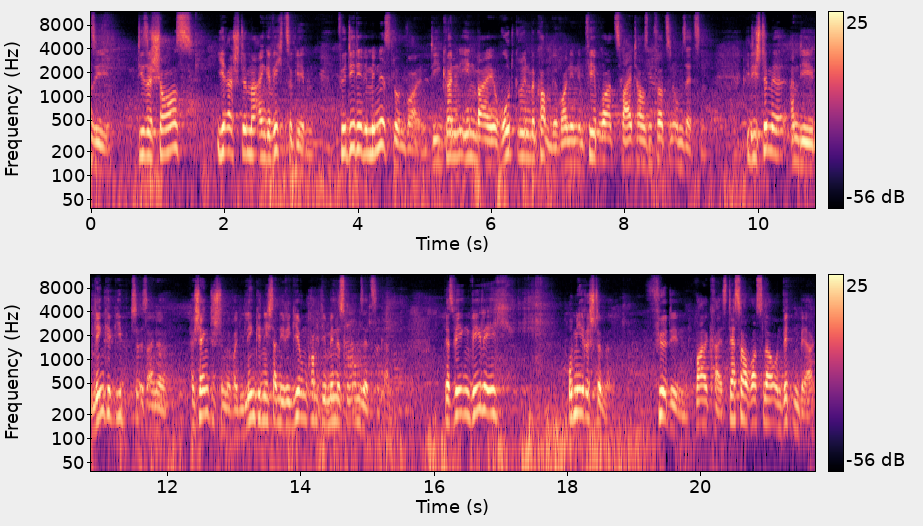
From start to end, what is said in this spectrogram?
Sie diese Chance, Ihrer Stimme ein Gewicht zu geben. Für die, die den Mindestlohn wollen, die können ihn bei Rot-Grün bekommen. Wir wollen ihn im Februar 2014 umsetzen. Die die Stimme an die Linke gibt, ist eine verschenkte Stimme, weil die Linke nicht an die Regierung kommt, die den Mindestlohn umsetzen kann. Deswegen wähle ich um Ihre Stimme für den Wahlkreis Dessau, Roßlau und Wittenberg.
